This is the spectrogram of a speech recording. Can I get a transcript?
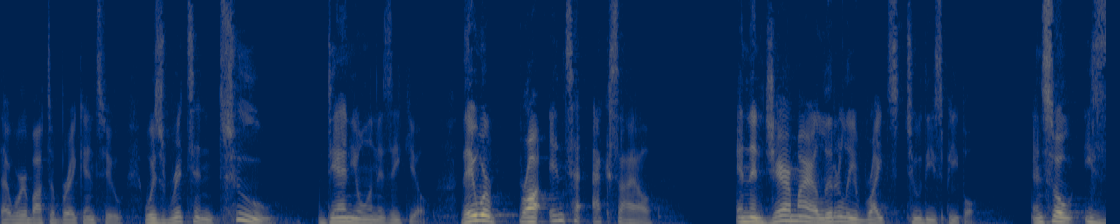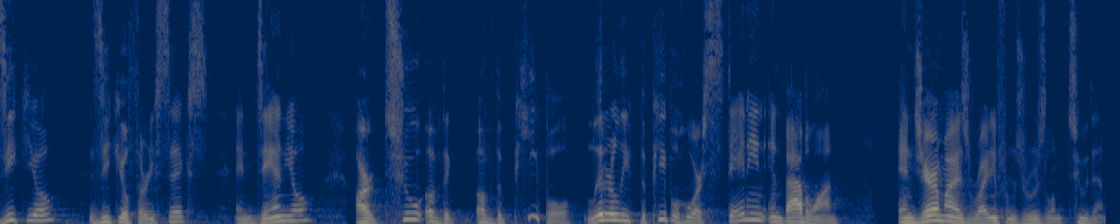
that we're about to break into was written to Daniel and Ezekiel. They were brought into exile, and then Jeremiah literally writes to these people. And so Ezekiel, Ezekiel 36, and Daniel are two of the, of the people, literally the people who are standing in Babylon, and Jeremiah is writing from Jerusalem to them.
